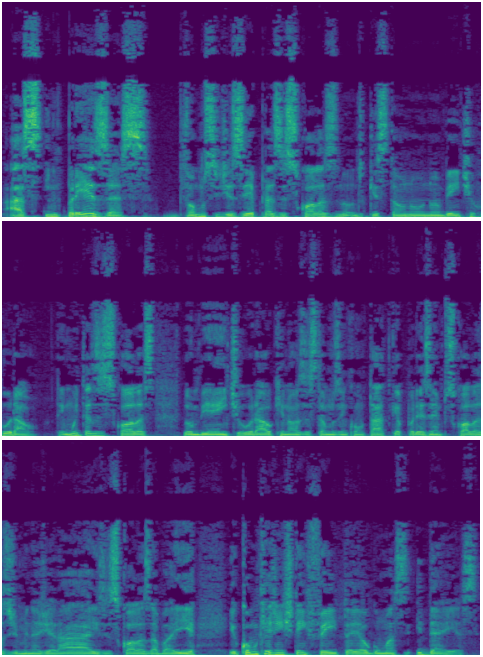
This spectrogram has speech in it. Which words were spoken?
as empresas, vamos se dizer, para as escolas no, que estão no, no ambiente rural. Tem muitas escolas do ambiente rural que nós estamos em contato, que é, por exemplo, escolas de Minas Gerais, escolas da Bahia, e como que a gente tem feito aí algumas ideias.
